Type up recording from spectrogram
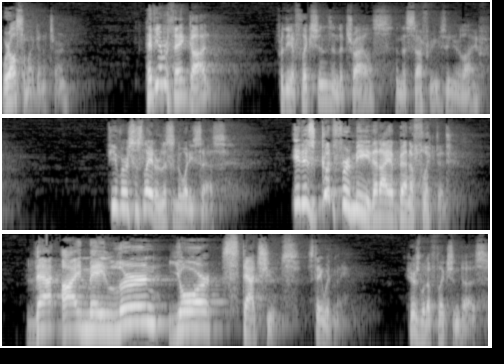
Where else am I going to turn? Have you ever thanked God for the afflictions and the trials and the sufferings in your life? A few verses later, listen to what he says. It is good for me that I have been afflicted, that I may learn your statutes. Stay with me. Here's what affliction does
